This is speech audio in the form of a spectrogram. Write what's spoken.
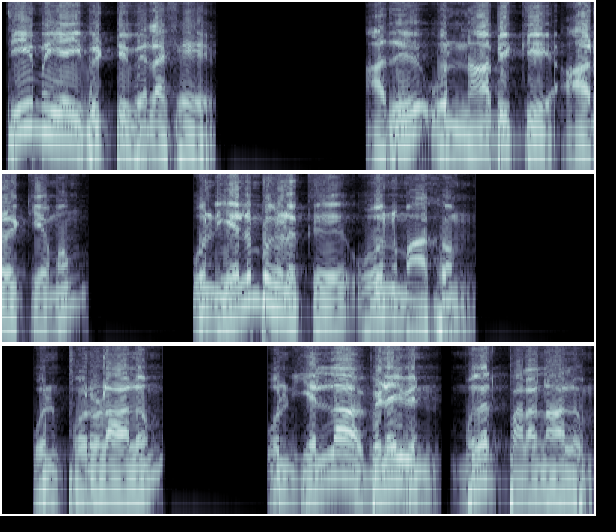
தீமையை விட்டு விலகு. அது உன் நாபிக்கு ஆரோக்கியமும் உன் எலும்புகளுக்கு ஊனுமாகும். உன் பொருளாலும் உன் எல்லா விளைவின் முதற் பலனாலும்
